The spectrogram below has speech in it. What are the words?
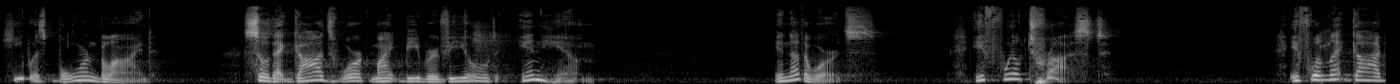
He was born blind so that God's work might be revealed in him. In other words, if we'll trust, if we'll let God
